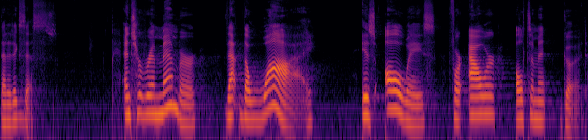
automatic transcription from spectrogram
that it exists and to remember that the why is always for our ultimate good.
